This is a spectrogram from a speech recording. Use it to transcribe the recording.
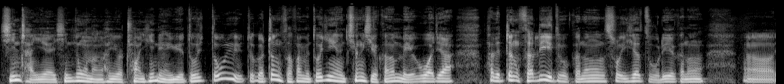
新产业、新动能，还有创新领域，都都有这个政策方面都进行倾斜。可能每个国家它的政策力度可能受一些阻力，可能呃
